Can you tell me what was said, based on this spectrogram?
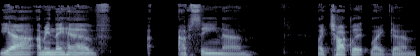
yeah, I mean they have. I've seen um, like chocolate, like um,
